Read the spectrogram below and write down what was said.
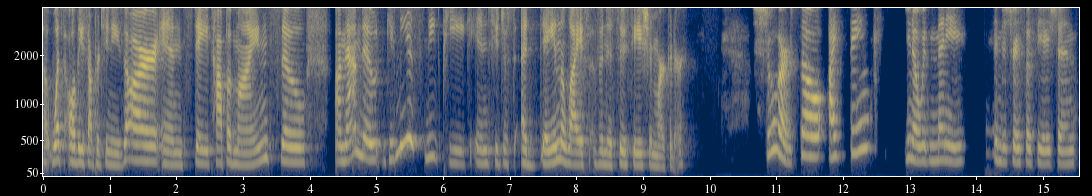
uh, what all these opportunities are and stay top of mind. So on that note, give me a sneak peek into just a day in the life of an association marketer. Sure. So I think, you know, with many industry associations,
